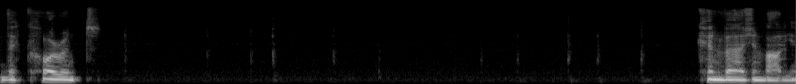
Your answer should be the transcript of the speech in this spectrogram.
the current conversion value?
